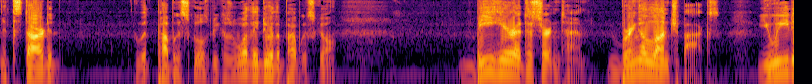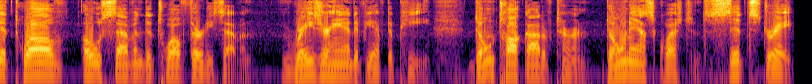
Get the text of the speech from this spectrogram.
It started with public schools because what do they do with a public school? Be here at a certain time. Bring a lunchbox. You eat at 1207 to 1237. Raise your hand if you have to pee. Don't talk out of turn. Don't ask questions. Sit straight.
